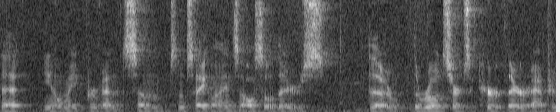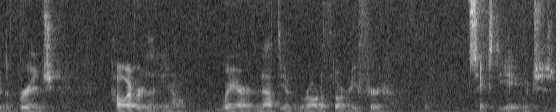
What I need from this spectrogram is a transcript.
that, you know, may prevent some, some sightlines. Also, there's, the, the road starts to curve there after the bridge. However, you know, we are not the road authority for 68, which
